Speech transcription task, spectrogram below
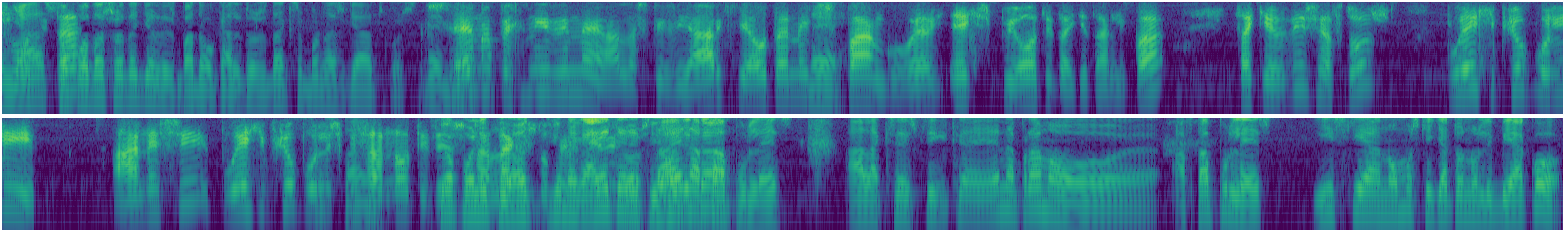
9, ποσότητα. στο ποδόσφαιρο δεν κερδίζει πάντα ο καλύτερος. Εντάξει, μπορείς να είσαι και άτσικος. Δεν Σε κερδίζει. ένα παιχνίδι ναι, αλλά στη διάρκεια όταν έχεις Ναι. πάγκο, ε, έχεις ποιότητα κτλ. θα κερδίσει αυτός που έχει πιο πολύ άνεση, που έχει πιο πολλές Σωστά είναι. πιθανότητες Πιο πολύ να αλλάξει ποιότητα, το πιο παιχνίδι. μεγαλύτερη Σωστά είναι ποιότητα. αυτά που λες. Αλλά ξέρεις ένα πράγμα. ο- ε, αυτά που λες ίσχυαν όμως και για τον Ολυμπιακό.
